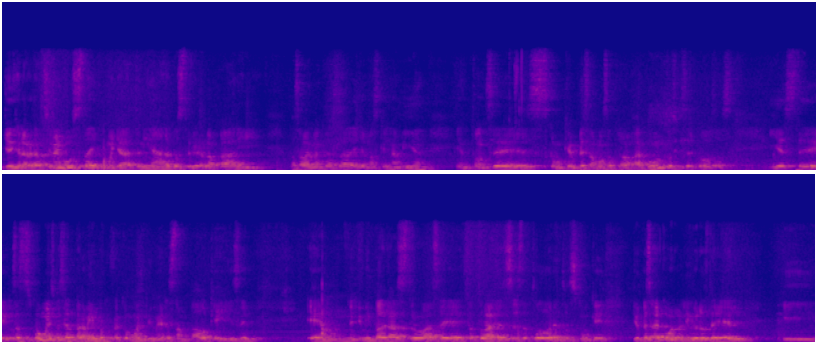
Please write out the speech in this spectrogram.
yo dije, la verdad sí me gusta y como ya tenía la costurera a la par y pasaba en la casa de ella más que en la mía, entonces como que empezamos a trabajar juntos y hacer cosas. Y este, o sea, esto es como muy especial para mí porque fue como el primer estampado que hice. Em, mi padrastro hace tatuajes, es tatuador, entonces como que yo empecé a ver como los libros de él y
